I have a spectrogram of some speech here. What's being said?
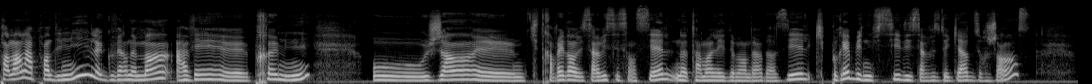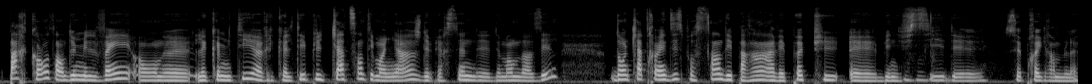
pendant la pandémie, le gouvernement avait euh, promis aux gens euh, qui travaillent dans les services essentiels, notamment les demandeurs d'asile, qui pourraient bénéficier des services de garde d'urgence. Par contre, en 2020, on a- le comité a récolté plus de 400 témoignages de personnes de demande d'asile, dont 90 des parents n'avaient pas pu euh, bénéficier de ce programme-là.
